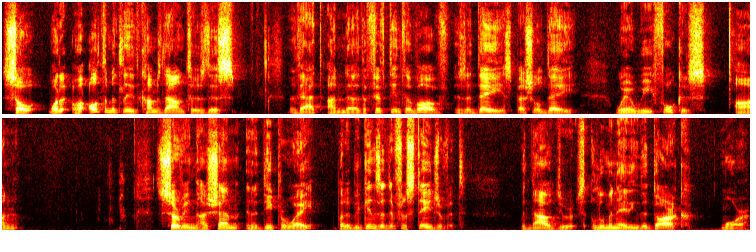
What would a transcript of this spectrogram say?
So what, what ultimately it comes down to is this: that on the, the 15th of Av is a day, a special day, where we focus on serving Hashem in a deeper way, but it begins a different stage of it. With now you're illuminating the dark more,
